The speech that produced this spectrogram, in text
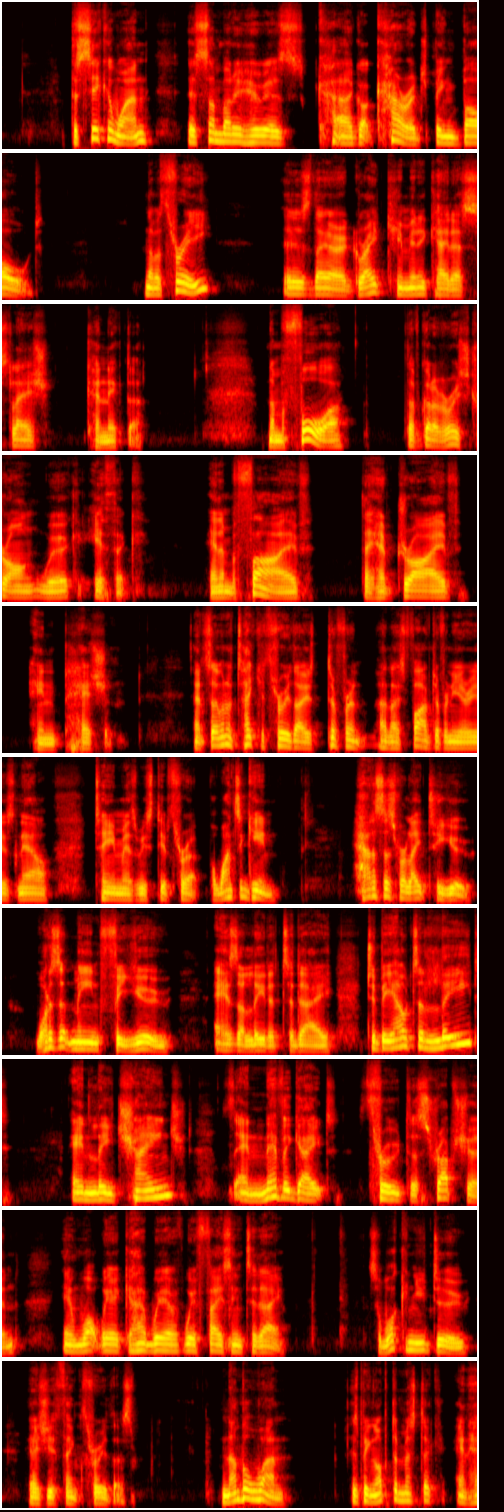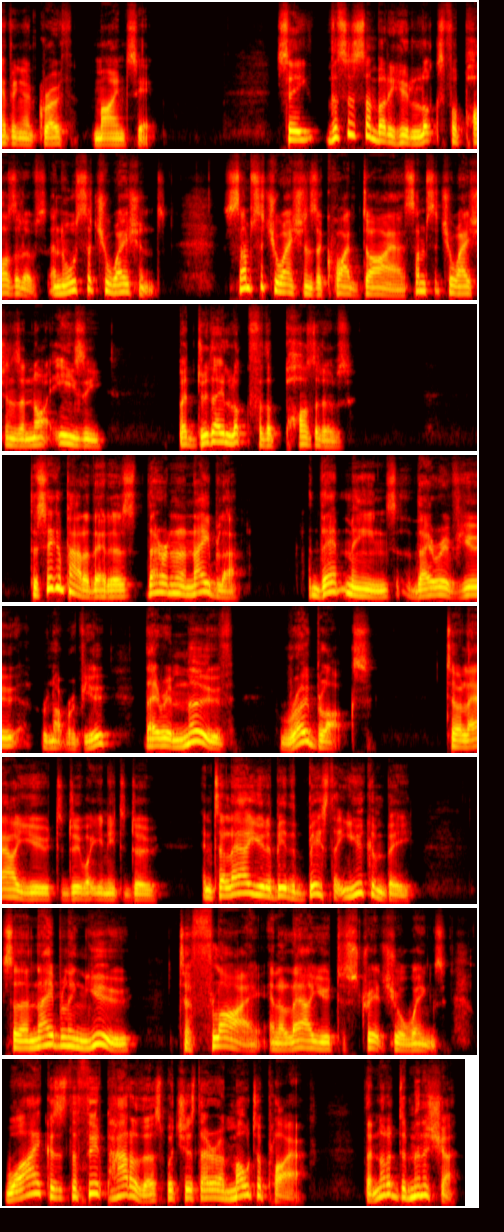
The second one is somebody who has uh, got courage, being bold. Number three is they are a great communicator slash connector. Number four, they've got a very strong work ethic. And number five, they have drive and passion. And so I'm going to take you through those different, uh, those five different areas now, team, as we step through it. But once again, how does this relate to you? What does it mean for you as a leader today to be able to lead and lead change and navigate through disruption in what we're, we're, we're facing today? So, what can you do as you think through this? Number one, is being optimistic and having a growth mindset. See, this is somebody who looks for positives in all situations. Some situations are quite dire, some situations are not easy, but do they look for the positives? The second part of that is they're an enabler. That means they review, not review, they remove roadblocks to allow you to do what you need to do and to allow you to be the best that you can be. So, enabling you to fly and allow you to stretch your wings. Why? Because it's the third part of this, which is they're a multiplier. They're not a diminisher.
